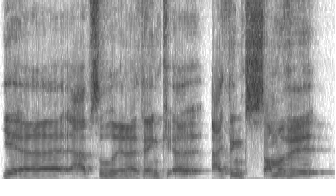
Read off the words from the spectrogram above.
Yeah, absolutely. And I think uh, I think some of it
